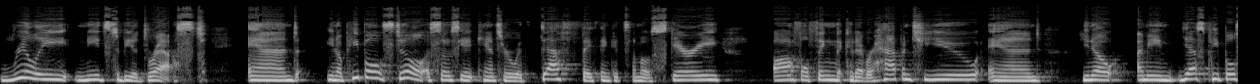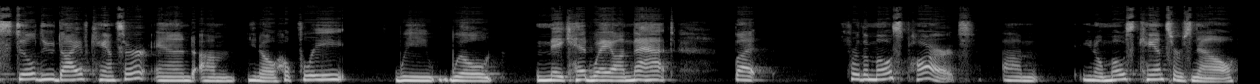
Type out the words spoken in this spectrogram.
really needs to be addressed. And, you know, people still associate cancer with death. They think it's the most scary, awful thing that could ever happen to you. And, you know, I mean, yes, people still do die of cancer. And, um, you know, hopefully we will make headway on that. But for the most part, um, you know, most cancers now,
